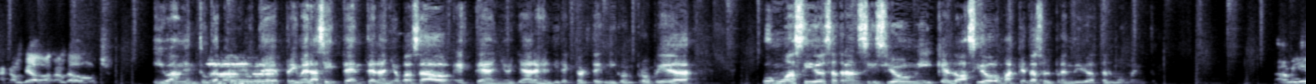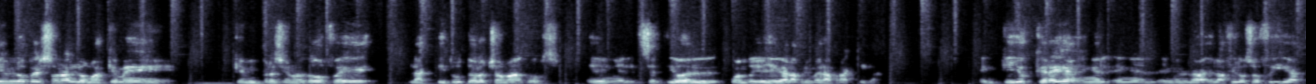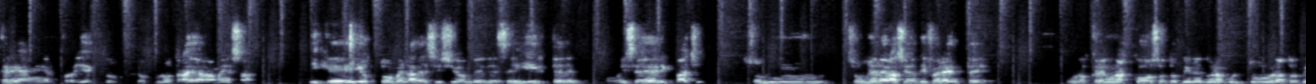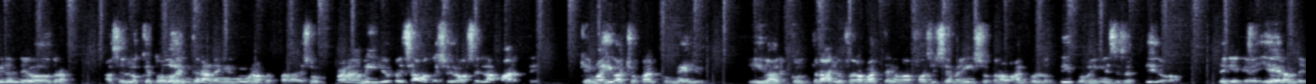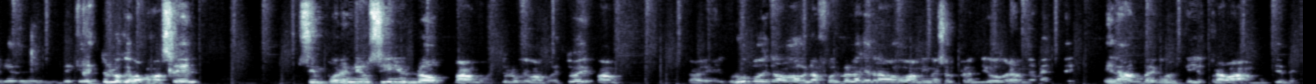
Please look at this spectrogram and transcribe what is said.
ha cambiado, ha cambiado mucho. Iván, en tu caso, primer asistente el año pasado, este año ya eres el director técnico en propiedad. ¿Cómo ha sido esa transición y qué ha sido lo más que te ha sorprendido hasta el momento? A mí en lo personal lo más que me, que me impresionó todo fue la actitud de los chamacos en el sentido del cuando yo llegué a la primera práctica. En que ellos crean en, el, en, el, en, la, filosofía, crean en el proyecto, lo que uno trae a la mesa y que ellos tomen la decisión de, seguirte, como dice Eric Pachi, son, son generaciones diferentes unos creen unas cosas, otros vienen de una cultura, otros vienen de otra, hacerlos que todos engranen en una, pues para eso, para mí, yo pensaba que eso iba a ser la parte que más iba a chocar con ellos. Y al contrario, fue la parte que más fácil se me hizo trabajar con los tipos en ese sentido, ¿no? De que creyeran, de que, de, que esto es lo que vamos a hacer, sin poner ni un sí ni un no, vamos, esto es lo que vamos, esto es, vamos. El grupo de trabajo, la forma en la que trabajó, a mí me sorprendió grandemente el hambre con el que ellos trabajan, ¿me entiendes?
